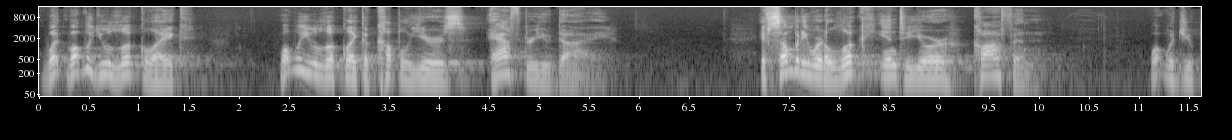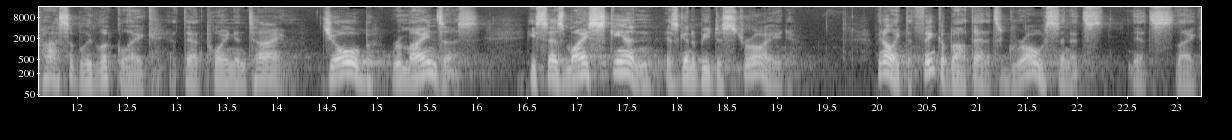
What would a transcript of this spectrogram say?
What, what will you look like? What will you look like a couple years after you die? If somebody were to look into your coffin, what would you possibly look like at that point in time? Job reminds us. He says, My skin is going to be destroyed. We don't like to think about that. It's gross and it's, it's like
